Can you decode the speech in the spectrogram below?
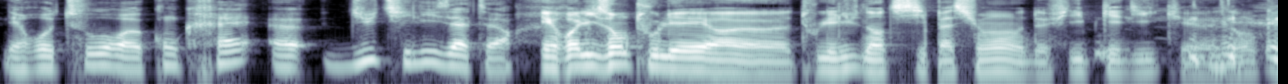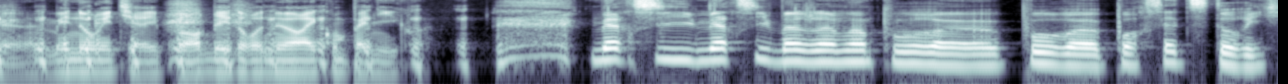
des retours euh, concrets euh, d'utilisateurs. Et relisons tous les, euh, tous les livres d'anticipation de Philippe Kedic, euh, donc euh, Minority Report, Blade Runner et compagnie. Quoi. Merci, merci Benjamin pour, euh, pour, euh, pour cette story.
